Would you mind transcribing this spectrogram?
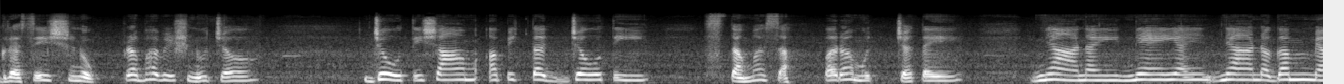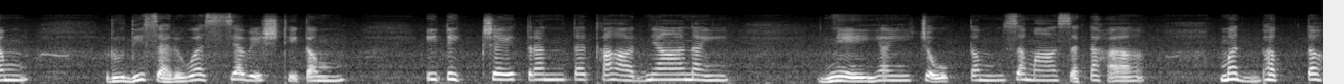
ग्रसिष्णुप्रभविष्णु च। ज्योतिषाम् अपि तज्ज्योतिस्तमसः परमुच्यते। ज्ञानै ज्ञेयै ज्ञानगम्यं हृदि सर्वस्य विष्ठितम् इति क्षेत्रं तथा ज्ञानै, ज्ञेयै चोक्तं समासतः। मद्भक्तः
